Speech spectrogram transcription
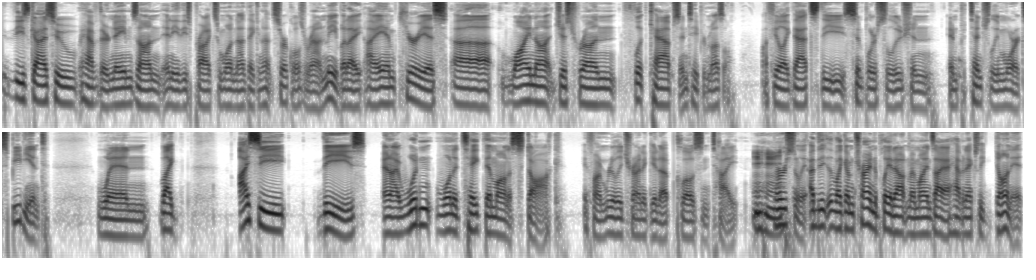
these guys who have their names on any of these products and whatnot, they can hunt circles around me. But I, I am curious. Uh, why not just run flip caps and tape your muzzle? I feel like that's the simpler solution and potentially more expedient. When like I see these, and I wouldn't want to take them on a stock if I'm really trying to get up close and tight. Mhm. Personally, I mean, like I'm trying to play it out in my mind's eye. I haven't actually done it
